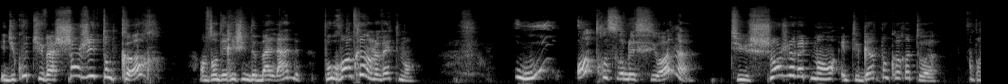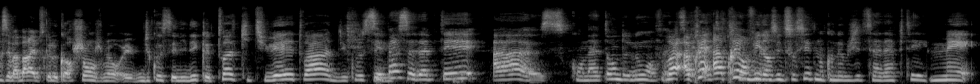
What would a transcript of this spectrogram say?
et du coup tu vas changer ton corps en faisant des régimes de malade pour rentrer dans le vêtement. Ou, autre solution, tu changes le vêtement et tu gardes ton corps à toi. Après c'est pas pareil parce que le corps change, mais du coup c'est l'idée que toi qui tu es, toi, du coup c'est. C'est pas s'adapter à ce qu'on attend de nous en fait. Voilà, après après on vit dans une société donc on est obligé de s'adapter, mais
